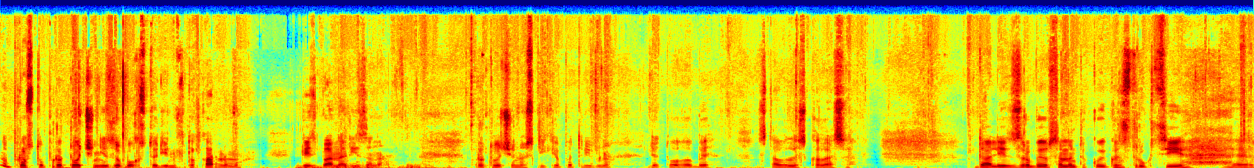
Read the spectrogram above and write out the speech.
Ну, просто проточені з обох сторін в токарному. Різьба нарізана. Проточено скільки потрібно для того, аби ставились колеса. Далі зробив саме такої конструкції е,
